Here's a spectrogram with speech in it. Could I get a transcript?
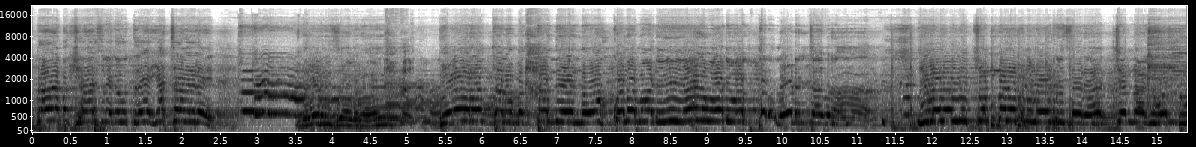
ಪ್ರಾಣ ಪಕ್ಷಿ ಹಾರಿಸಬೇಕಾಗುತ್ತದೆ. ಎಚ್ಚರವಿರಲಿ ನೋಡ್ರಿ ಸಾಹೇಬ್ರ ದೇವರಂತ ನಮ್ಮ ತಂದೆಯನ್ನು ಕೊಲೆ ಮಾಡಿ ಹೇಗೆ ಓಡಿ ಹೋಗ್ತಾರೆ ನೋಡ್ರಿ ಸಾಹೇಬ್ರ. ಇವಳಲ್ಲಿ ಚಪ್ಪಲೆ ಬಿಡಿ ನೋಡ್ರಿ ಸರ್ ಚೆನ್ನಾಗಿ ಒಟ್ಟು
